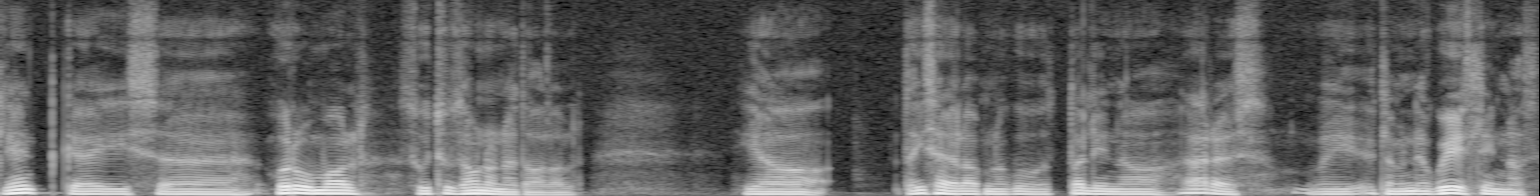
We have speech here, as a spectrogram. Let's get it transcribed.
klient käis äh, Võrumaal suitsusauna nädalal ja ta ise elab nagu Tallinna ääres või ütleme, nagu eeslinnas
